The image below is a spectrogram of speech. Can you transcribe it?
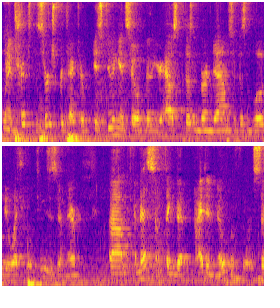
when it trips the surge protector, it's doing it so that your house doesn't burn down, so it doesn't blow the electrical fuses in there. Um, and that's something that I didn't know before. So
